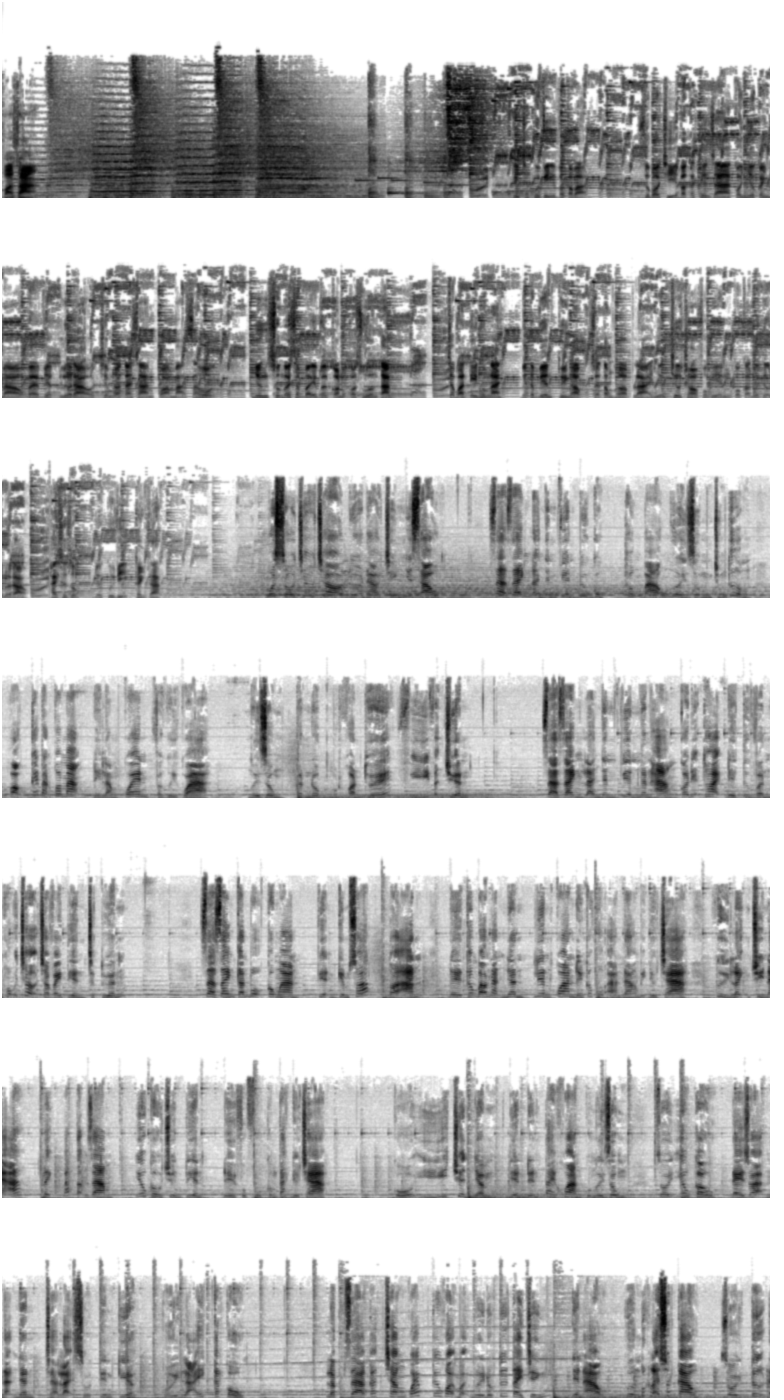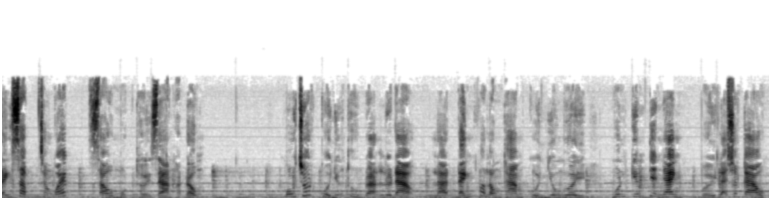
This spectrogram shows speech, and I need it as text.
và giả. Kính chào quý vị và các bạn. Dù báo chí và các chuyên gia có nhiều cảnh báo về việc lừa đảo chiếm đoạt tài sản qua mạng xã hội, nhưng số người sập bẫy vẫn còn có xu hướng tăng. Trong bản tin hôm nay, biên tập viên Thúy Ngọc sẽ tổng hợp lại những chiêu trò phổ biến của các đối tượng lừa đảo hay sử dụng để quý vị cảnh giác. Một số chiêu trò lừa đảo chính như sau. Giả danh là nhân viên bưu cục thông báo người dùng trúng thưởng hoặc kết bạn qua mạng để làm quen và gửi quà. Người dùng cần nộp một khoản thuế, phí vận chuyển. Giả danh là nhân viên ngân hàng gọi điện thoại để tư vấn hỗ trợ cho vay tiền trực tuyến. Giả danh cán bộ công an, viện kiểm soát, tòa án để thông báo nạn nhân liên quan đến các vụ án đang bị điều tra, gửi lệnh truy nã, lệnh bắt tạm giam, yêu cầu chuyển tiền để phục vụ công tác điều tra cố ý chuyển nhầm tiền đến tài khoản của người dùng rồi yêu cầu đe dọa nạn nhân trả lại số tiền kia với lãi cắt cổ. Lập ra các trang web kêu gọi mọi người đầu tư tài chính, tiền ảo, hưởng mức lãi suất cao rồi tự đánh sập trang web sau một thời gian hoạt động. Mấu chốt của những thủ đoạn lừa đảo là đánh vào lòng tham của nhiều người muốn kiếm tiền nhanh với lãi suất cao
